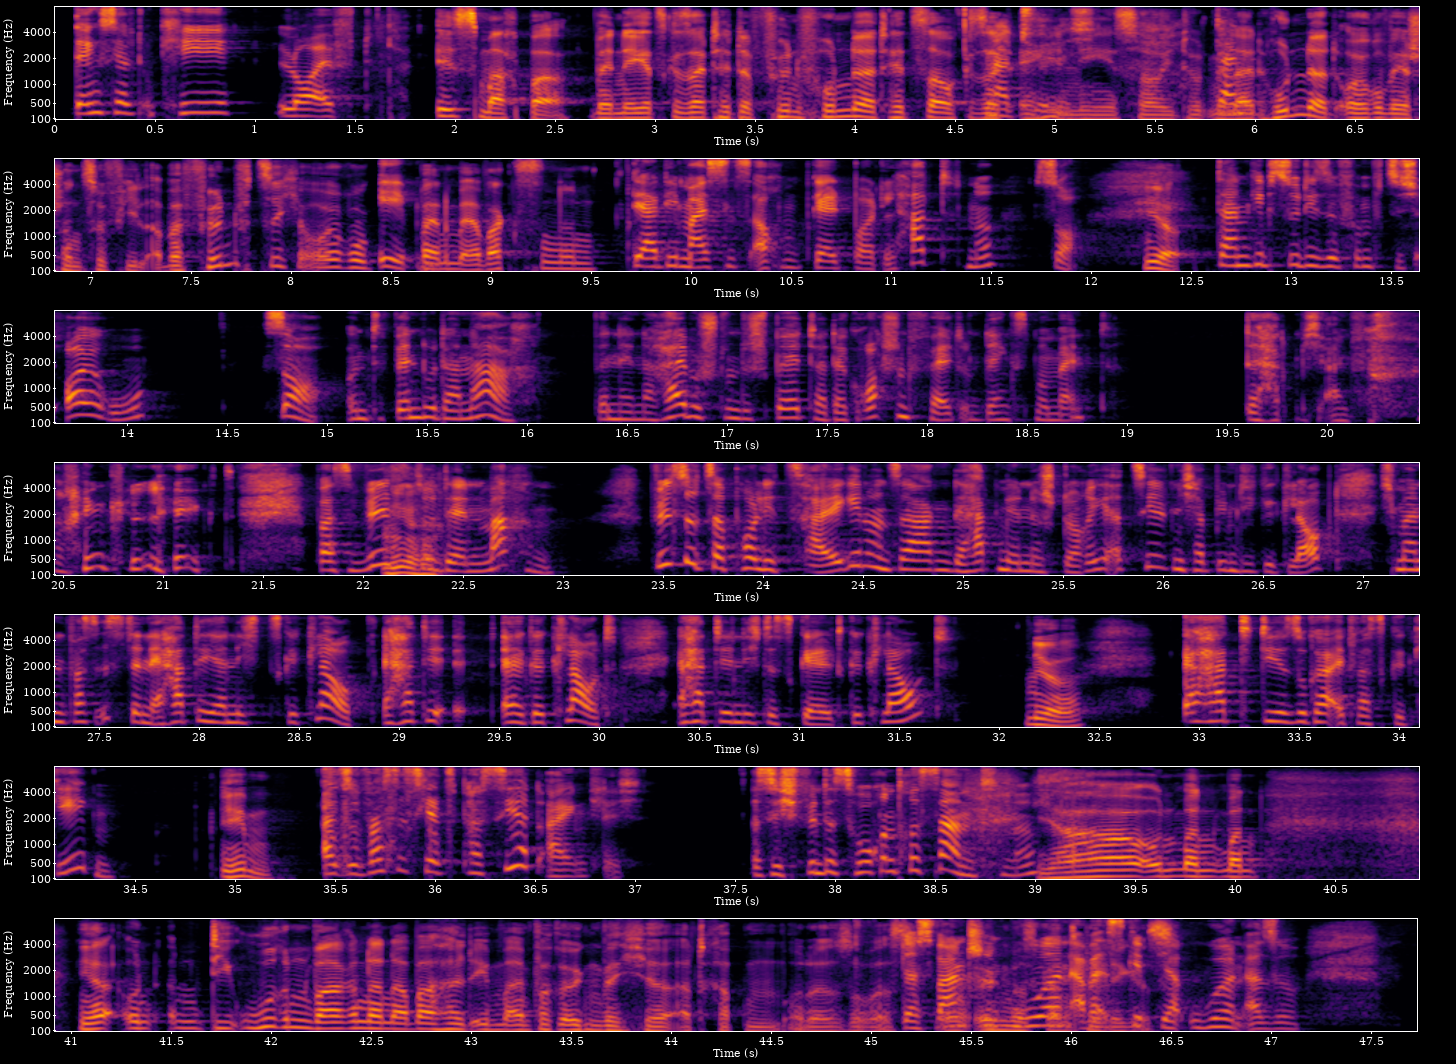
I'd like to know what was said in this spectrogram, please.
denkst du halt, okay, läuft. Ist machbar. Wenn er jetzt gesagt hätte 500, hättest du auch gesagt, Natürlich. ey, nee, sorry, tut mir Dann- leid. 100 Euro wäre schon zu viel. Aber 50 Euro Eben. bei einem Erwachsenen, Der die meistens auch im Geldbeutel hat, ne? So. ja. Dann gibst du diese 50 Euro. So, und wenn du danach, wenn dir eine halbe Stunde später der Groschen fällt und denkst, Moment, der hat mich einfach reingelegt. Was willst Ja. du denn machen? Willst du zur Polizei gehen und sagen, der hat mir eine Story erzählt und ich habe ihm die geglaubt? Ich meine, was ist denn? Er hat dir ja nichts geglaubt. Er hat dir äh, geklaut. Er hat dir nicht das Geld geklaut. Ja, Er hat dir sogar etwas gegeben. eben. Also was ist jetzt passiert eigentlich? Also ich finde es hochinteressant. Ne? Ja, und man, man, ja, und, und die Uhren waren dann aber halt eben einfach irgendwelche Attrappen oder sowas. Das waren Oder schon Uhren, aber es gibt ja Uhren. Also,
